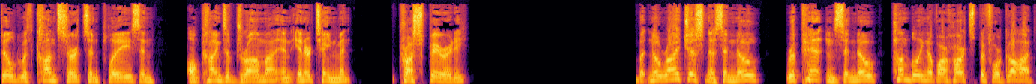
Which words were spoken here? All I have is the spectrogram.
filled with concerts and plays and all kinds of drama and entertainment, prosperity, but no righteousness and no repentance and no humbling of our hearts before God.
